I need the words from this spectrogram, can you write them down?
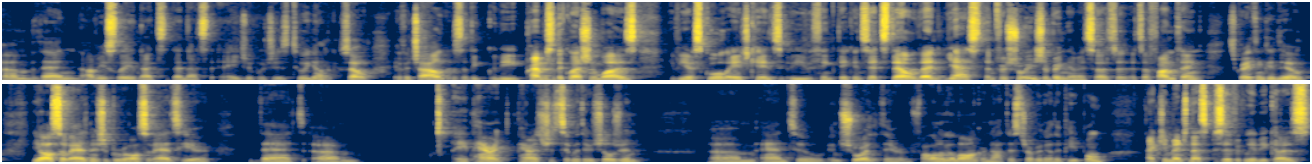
um, then obviously that's then that's the age of which is too young. So if a child is the the premise of the question was if you have school age kids you think they can sit still, then yes, then for sure you should bring them in. So it's a, it's a fun thing. It's a great thing to do. He also adds, Mishnah Berurah also adds here that um, a parent parents should sit with their children um, and to ensure that they're following along or not disturbing other people. I actually mentioned that specifically because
